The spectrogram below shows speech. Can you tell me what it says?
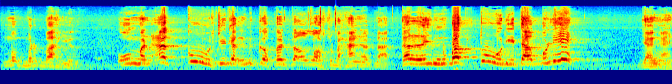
berbahaya. Umat aku tidak dekat kepada Allah Subhanahu Wa Taala. Kalau lima waktu dia tak boleh, jangan.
